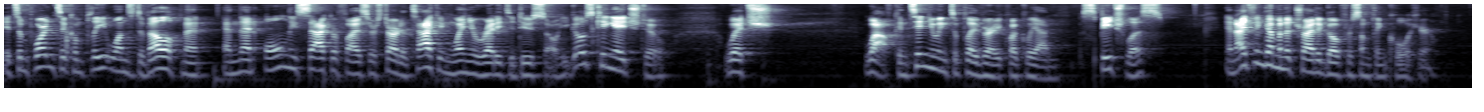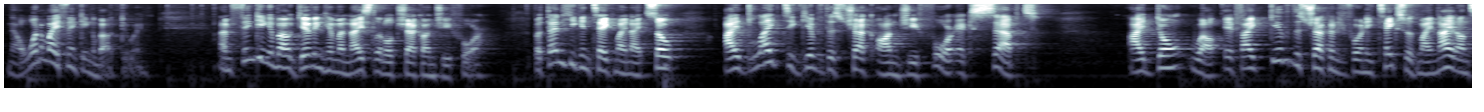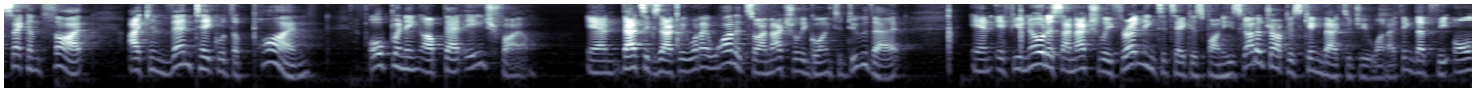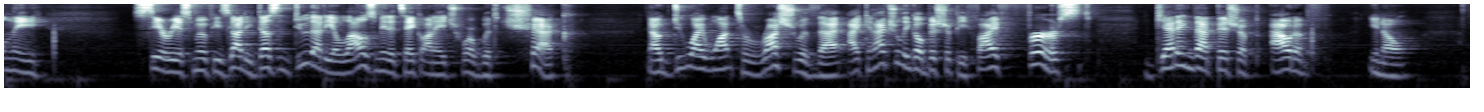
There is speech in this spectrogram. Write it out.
It's important to complete one's development and then only sacrifice or start attacking when you're ready to do so. He goes king h2, which, wow, continuing to play very quickly. I'm speechless. And I think I'm going to try to go for something cool here. Now, what am I thinking about doing? I'm thinking about giving him a nice little check on g4. But then he can take my knight. So I'd like to give this check on g4, except I don't, well, if I give this check on g4 and he takes with my knight on second thought, I can then take with the pawn, opening up that h file. And that's exactly what I wanted, so I'm actually going to do that. And if you notice, I'm actually threatening to take his pawn. He's got to drop his king back to g1. I think that's the only serious move he's got. He doesn't do that. He allows me to take on h4 with check. Now, do I want to rush with that? I can actually go bishop e5 first getting that bishop out of, you know,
